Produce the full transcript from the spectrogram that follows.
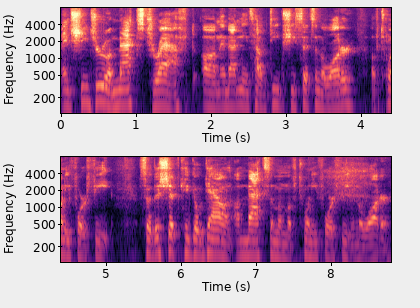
And she drew a max draft, um, and that means how deep she sits in the water of 24 feet. So this ship can go down a maximum of 24 feet in the water.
